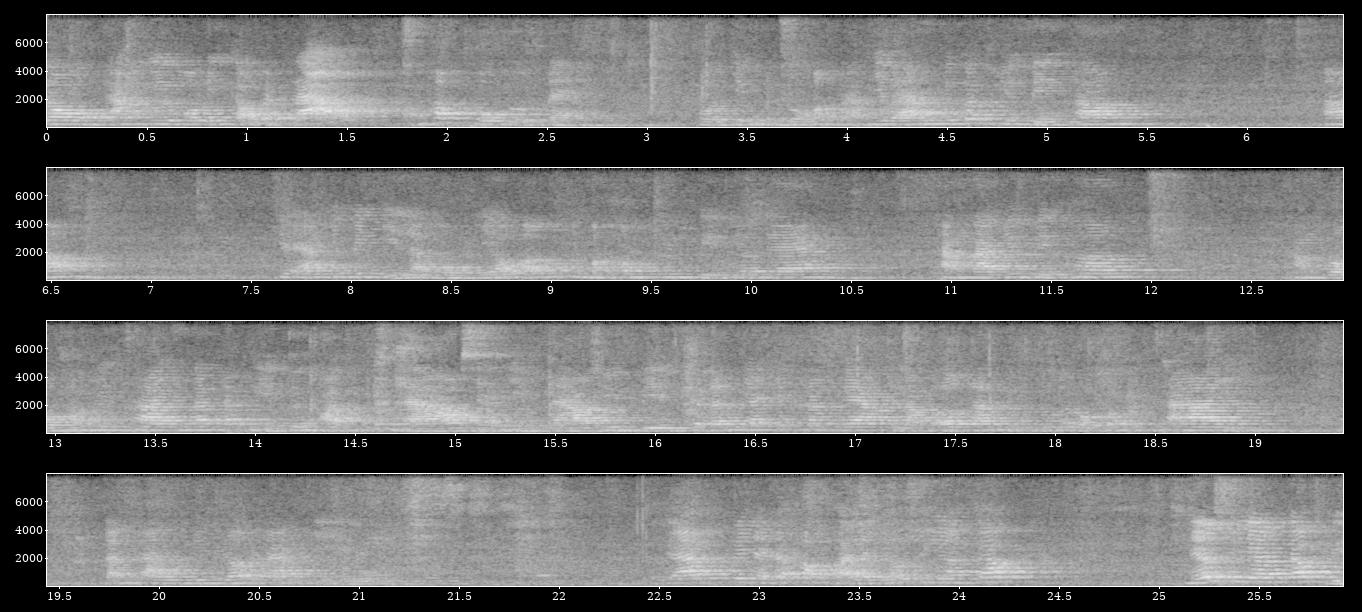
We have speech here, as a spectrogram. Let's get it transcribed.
vô mình ăn nhiều vô đi cầu hết ráo không hấp thu được nè. Rồi chứng bệnh luôn mất nặng như vậy ăn có chuyên biệt không? Không. Chứ ăn cho chỉ là một dấu ấn nhưng mà không chuyên biệt cho gan. Thằng nào chuyên biệt hơn? Thằng rồi thông minh sai đánh trắc nghiệm, tôi hỏi cái nào, xét nghiệm nào, chuyên biệt cho đánh giá chức năng gan thì làm ơn anh dùng tôi rồi thông minh sai. Đánh albumin đó ráng chịu. Cái này nó không phải là dấu suy gan cấp nếu suy gan cấp bị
